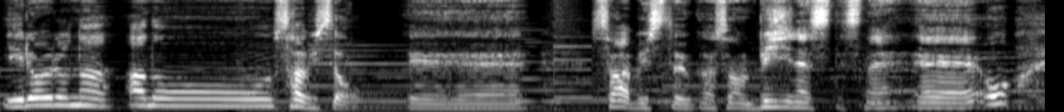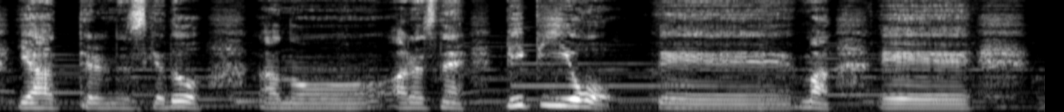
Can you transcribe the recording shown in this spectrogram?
ー、いろいろな、あのー、サービスを、えー、サービスというかそのビジネスですね、えー、をやってるんですけど、あの、あれですね BPO、えー、まあ、えー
